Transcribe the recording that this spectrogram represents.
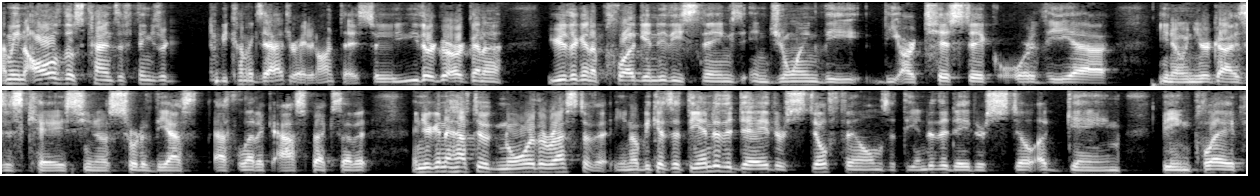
I mean, all of those kinds of things are going to become exaggerated, aren't they? So you either are going to, you're either going to plug into these things, enjoying the, the artistic or the, uh, you know, in your guys' case, you know, sort of the as- athletic aspects of it. And you're going to have to ignore the rest of it, you know, because at the end of the day, there's still films. At the end of the day, there's still a game being played.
